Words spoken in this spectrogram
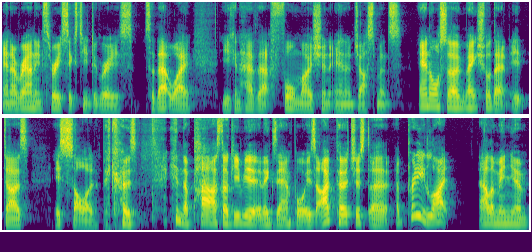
and around in 360 degrees. So that way you can have that full motion and adjustments. And also make sure that it does is solid because in the past, I'll give you an example, is I purchased a, a pretty light aluminium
